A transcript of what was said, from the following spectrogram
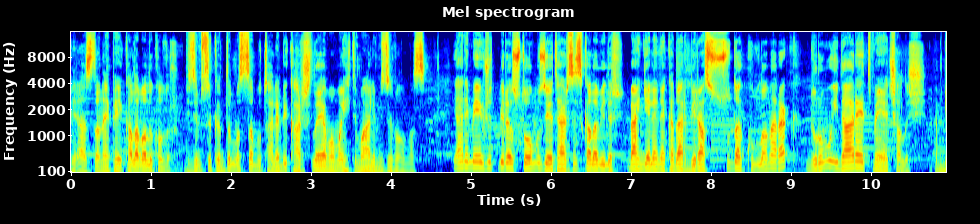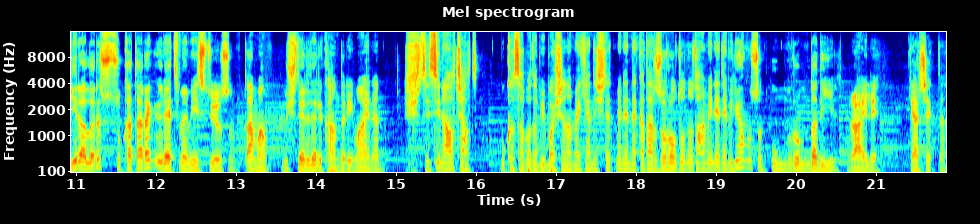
birazdan epey kalabalık olur. Bizim sıkıntımızsa bu talebi karşılayamama ihtimalimizin olması. Yani mevcut bira stoğumuz yetersiz kalabilir. Ben gelene kadar biraz su da kullanarak durumu idare etmeye çalış. Biraları su katarak üretmemi istiyorsun. Tamam. Müşterileri kandırayım aynen. Şş, sesini alçalt. Bu kasabada bir başına mekan işletmenin ne kadar zor olduğunu tahmin edebiliyor musun? Umurumda değil Riley. Gerçekten.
